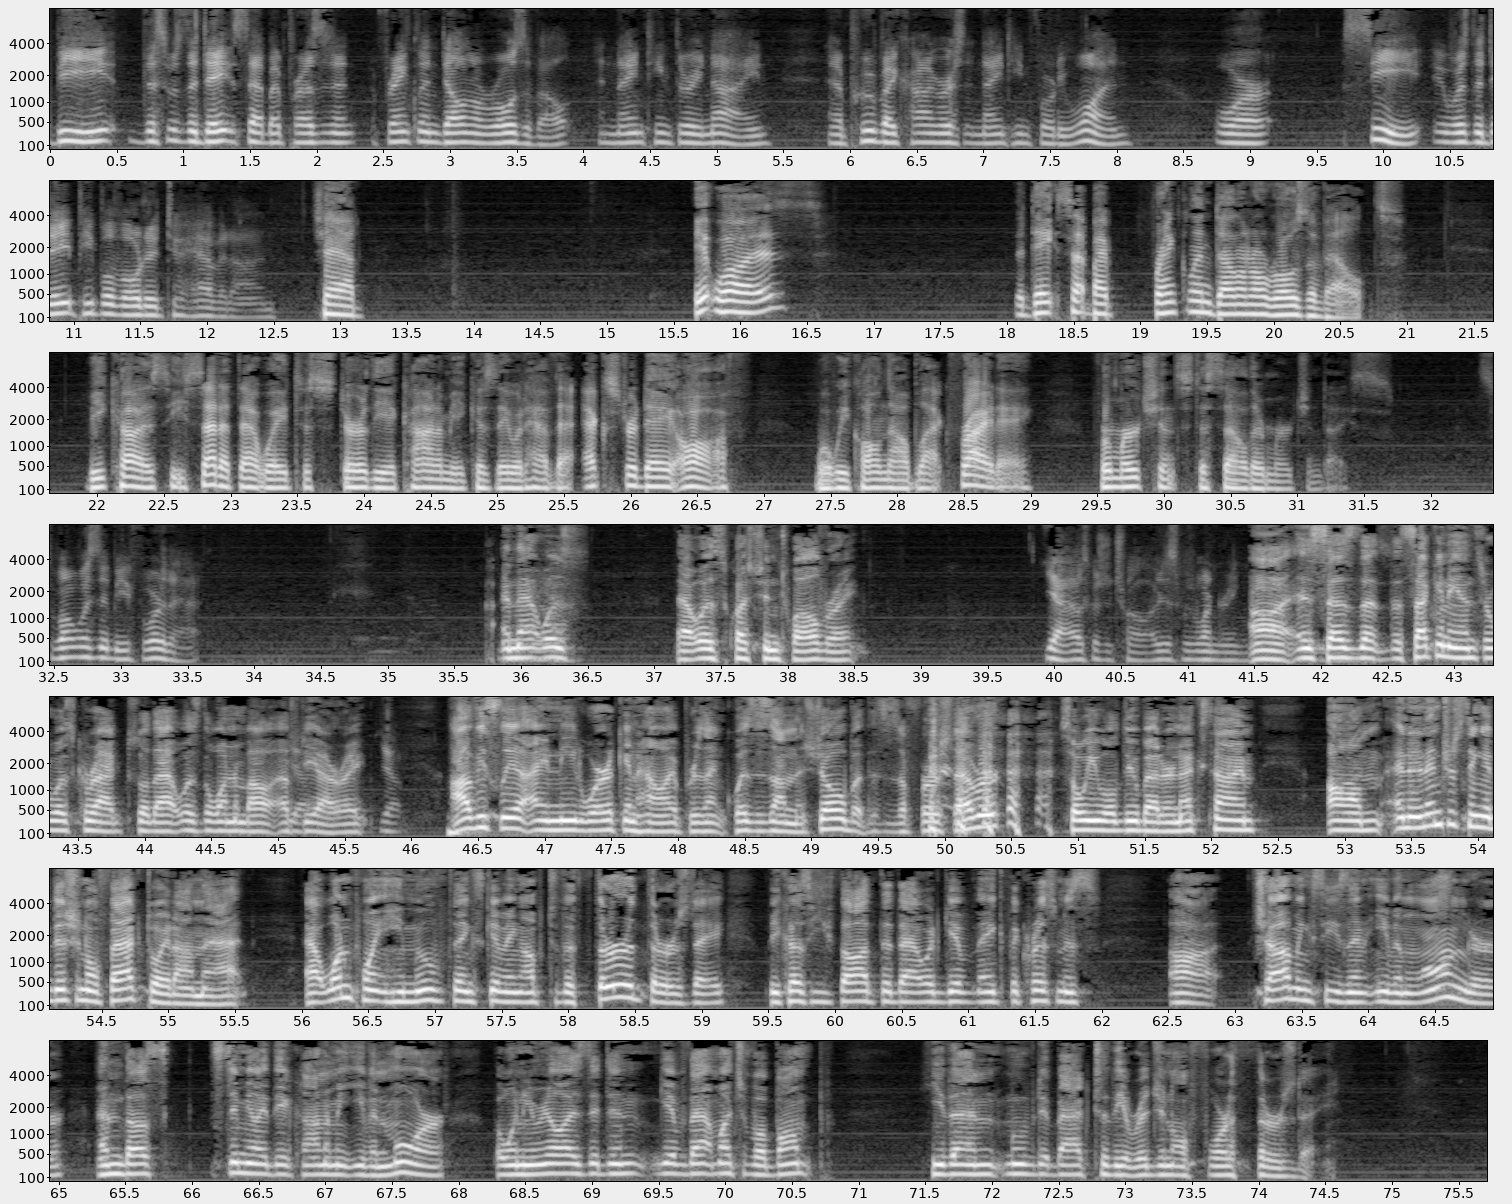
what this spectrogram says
B. This was the date set by President Franklin Delano Roosevelt in 1939 and approved by Congress in 1941. Or C. It was the date people voted to have it on. Chad. It was the date set by Franklin Delano Roosevelt because he set it that way to stir the economy because they would have that extra day off, what we call now Black Friday, for merchants to sell their merchandise. So, what was it before that? And that was, that was question 12, right? Yeah, that was question 12. I just was wondering. Uh, it says that the second answer was correct. So that was the one about FDR, Yeah. right? Yep. Obviously, I need work in how I present quizzes on the show, but this is a first ever, so we will do better next time. Um, and an interesting additional factoid on that. At one point, he moved Thanksgiving up to the third Thursday because he thought that that would give make the Christmas uh, shopping season even longer and thus stimulate the economy even more. But when he realized it didn't give that much of a bump, he then moved it back to the original fourth Thursday.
